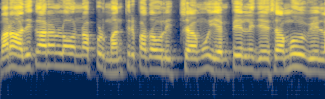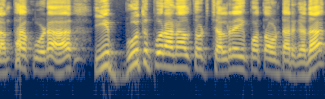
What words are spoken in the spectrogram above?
మనం అధికారంలో ఉన్నప్పుడు మంత్రి పదవులు ఇచ్చాము ఎంపీలని చేశాము వీళ్ళంతా కూడా ఈ బూతు పురాణాలతో చెలరైపోతూ ఉంటారు కదా.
